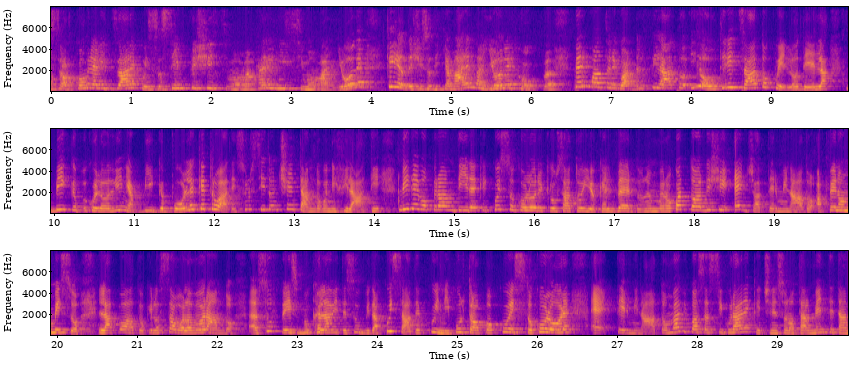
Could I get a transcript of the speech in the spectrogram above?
mostrerò come realizzare questo semplicissimo ma carinissimo maglione che io ho deciso di chiamare maglione Hope. Per quanto riguarda il filato io ho utilizzato quello della Big, quello linea Big Ball che trovate sul sito incentando con i filati. Vi devo però dire che questo colore che ho usato io, che è il verde numero 14, è già terminato. Appena ho messo la foto che lo stavo lavorando eh, su Facebook l'avete subito acquistato e quindi purtroppo questo colore è terminato, ma vi posso assicurare che ce ne sono talmente tanti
